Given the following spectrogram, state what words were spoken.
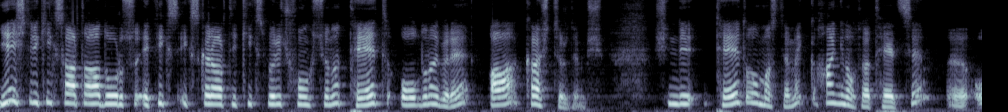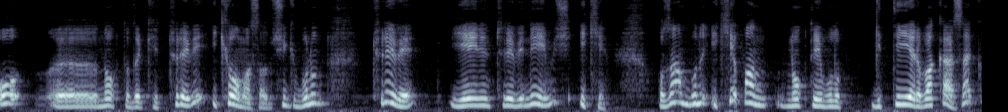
Y eşittir 2x artı a doğrusu fx x kare artı 2x bölü 3 fonksiyonu teğet olduğuna göre a kaçtır demiş. Şimdi teğet olması demek hangi noktada teğetse e, o e, noktadaki türevi 2 olması lazım. Çünkü bunun türevi y'nin türevi neymiş? 2. O zaman bunu 2 yapan noktayı bulup gittiği yere bakarsak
